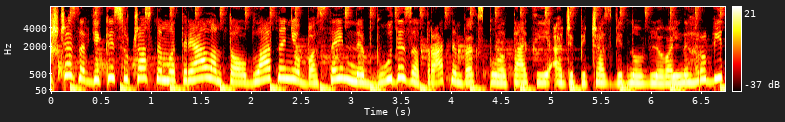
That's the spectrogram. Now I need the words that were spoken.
Ще завдяки сучасним матеріалам та обладнанню басейн не буде затратним в експлуатації, адже під час відновлювальних робіт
